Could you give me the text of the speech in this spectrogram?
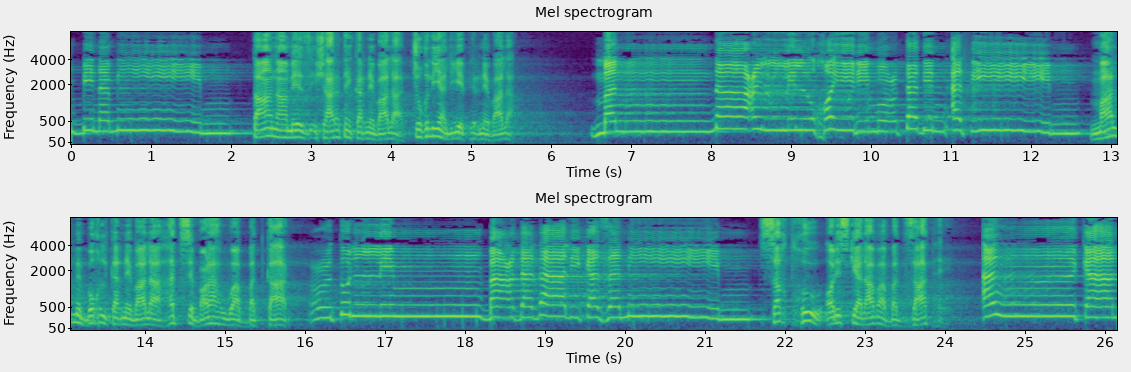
بنمیم۔ تان آمیز اشارتیں کرنے والا چغلیاں لیے پھرنے والا۔ مناع للخير معتد اثیم مال میں بخل کرنے والا حد سے بڑا ہوا بدکار. عتل بعد ذلك زنیم سخت خو اور اس کے علاوہ بدذات ہے. ان كان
